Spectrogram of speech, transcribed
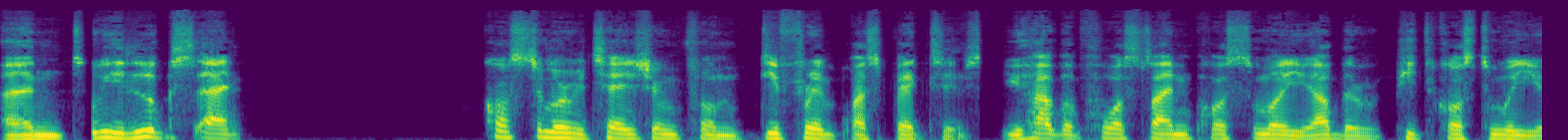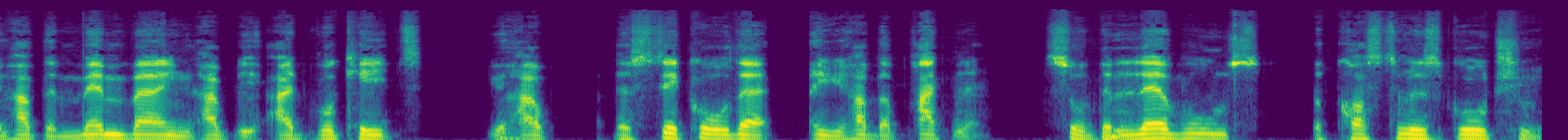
And it looks at customer retention from different perspectives. You have a first time customer, you have the repeat customer, you have the member, you have the advocate, you have the stakeholder, and you have the partner. So the levels the customers go through.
